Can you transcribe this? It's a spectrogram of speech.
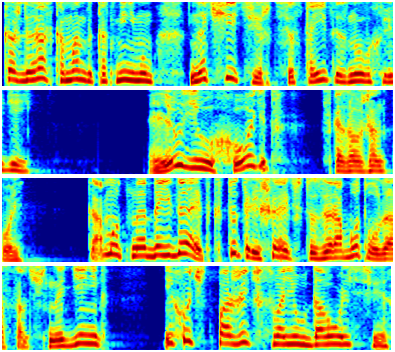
Каждый раз команда как минимум на четверть состоит из новых людей. «Люди уходят», — сказал Жан-Поль. «Кому-то надоедает, кто-то решает, что заработал достаточно денег и хочет пожить в свое удовольствие.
